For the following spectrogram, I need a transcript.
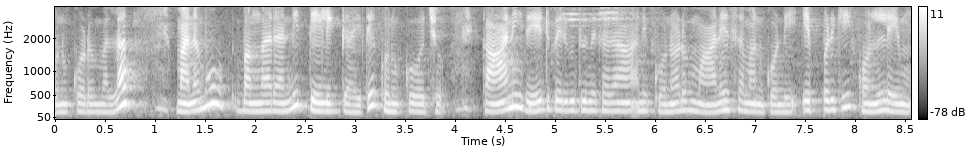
కొనుక్కోవడం వల్ల మనము బంగారాన్ని తేలిగ్గా అయితే కొనుక్కోవచ్చు. కానీ రేటు పెరుగుతుంది కదా అని కొనడం మానేసామనుకోండి ఎప్పటికీ కొనలేము.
